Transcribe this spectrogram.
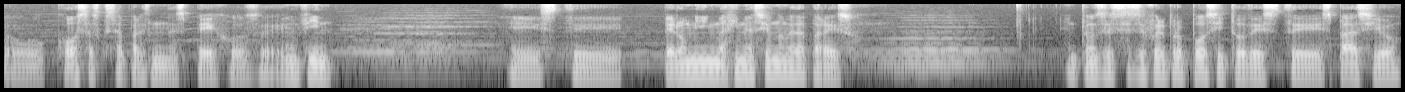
o, cosas que se aparecen en espejos, en fin. Este, pero mi imaginación no me da para eso. Entonces ese fue el propósito de este espacio,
